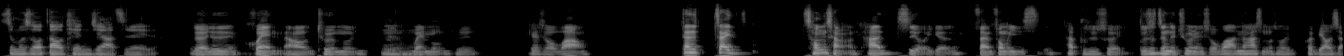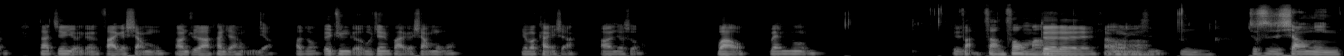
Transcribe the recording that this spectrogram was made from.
什么时候到天价之类的？对，就是 When，然后 To the Moon，就是嗯 When Moon，就是可以说哇哦，但是在通常啊它是有一个反讽意思的，它不是说不是真的去问你说哇，那它什么时候会会飙涨？那今天有一个人发一个项目，然后你觉得他看起来很无聊，他说：“哎，军哥，我今天发一个项目哦，你要不要看一下？”然后你就说：“哇哦，When Moon。”反反讽吗？对对对对，反讽意思。嗯，就是乡民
